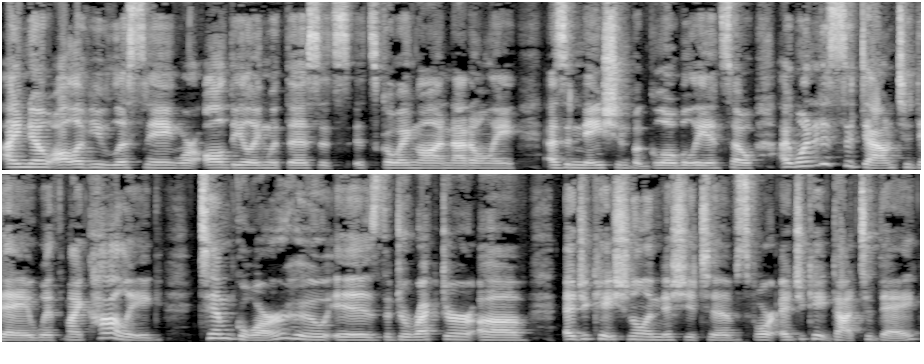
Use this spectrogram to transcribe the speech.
I know all of you listening, we're all dealing with this. It's it's going on not only as a nation but globally. And so I wanted to sit down today with my colleague Tim Gore, who is the director of educational initiatives for Educate.today,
